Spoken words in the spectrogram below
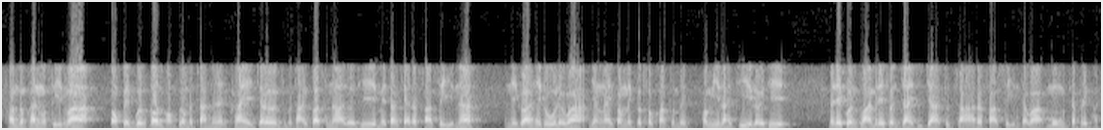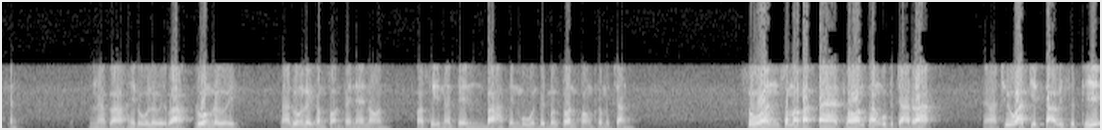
ความสำคัญของศีลว่า ต้องเป็นเบื้องต้นของพรหมจรรย์ดังนั้นใครเจริญสมถะวิปัสสนาโดยที่ไม่ตั้งใจรักษาศีลนะ อันนี้ก็ให้รู้เลยว่ายังไงก็ไม่ประสบความสำเร็จ เพราะมีหลายที่เลยที่ไม่ได้ขวนขวายไม่ได้สนใจที่จะศึกษารักษาศีลแต่ว่ามุ่งจะปฏิบัติกันนะก็ให้รู้เลยว่าล่วงเลยนะล่วงเลยคำสอนไปแน่นอนเพราะศีลนั้นเป็นบาตเป็นมูลเป็นเบื้องต้นของพรหมจรรย์ส่วนสมบัติแปดพร้อมทั้งอุปจาระนะชื่อว่าจิตตวิสุทธิ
